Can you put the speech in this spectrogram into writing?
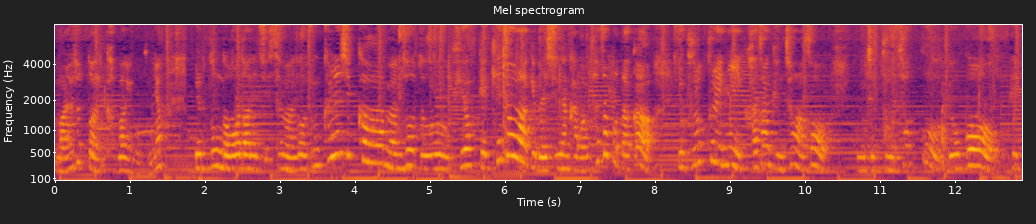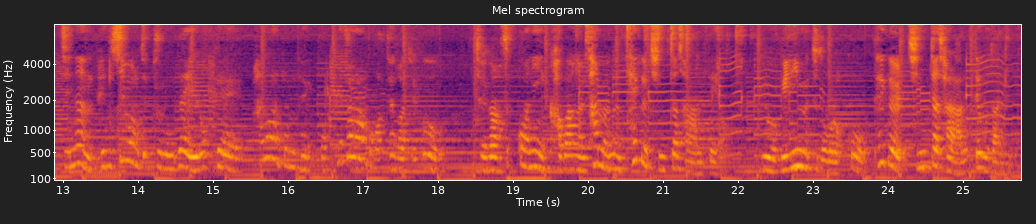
말해줬던 가방이거든요. 맥북 넣어 다닐 수 있으면서 좀 클래식하면서도 귀엽게 캐주얼하게 멜 수 있는 가방 찾아보다가 이 브루클린이 가장 괜찮아서 이 제품을 샀고 이거 엣지는 벤시몬 제품인데 이렇게 하나 좀 되게 더 캐주얼한 것 같아가지고 제가 습관이 가방을 사면은 택을 진짜 잘 안 떼요. 이 미니뮤트도 그렇고 택을 진짜 잘 안 떼고 다닙니다.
